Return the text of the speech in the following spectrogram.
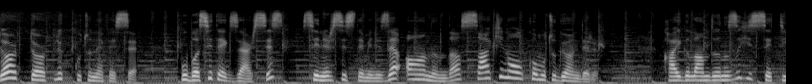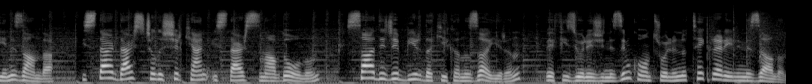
Dört dörtlük kutu nefesi. Bu basit egzersiz, sinir sisteminize anında sakin ol komutu gönderir. Kaygılandığınızı hissettiğiniz anda, ister ders çalışırken ister sınavda olun, sadece bir dakikanızı ayırın ve fizyolojinizin kontrolünü tekrar elinize alın.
